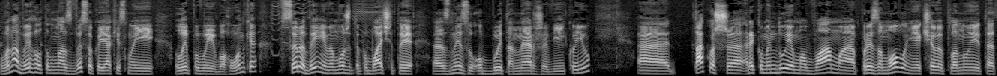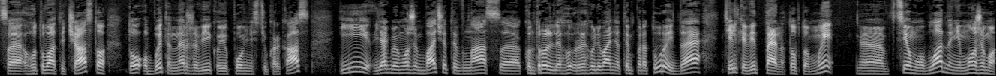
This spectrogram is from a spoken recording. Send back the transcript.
Вона виготовлена з високоякісної липової вагонки. Всередині ви можете побачити е, знизу оббита нержавійкою. Також е, рекомендуємо вам е, при замовленні, якщо ви плануєте це готувати часто, то оббити нержавійкою повністю каркас. І як ми можемо бачити, в нас е, контроль регулювання температури йде тільки від тена. Тобто ми в цьому обладнанні можемо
